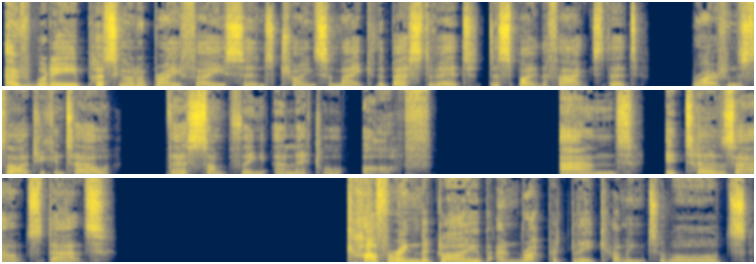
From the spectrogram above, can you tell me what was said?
Everybody putting on a brave face and trying to make the best of it, despite the fact that right from the start you can tell there's something a little off. And it turns out that covering the globe and rapidly coming towards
